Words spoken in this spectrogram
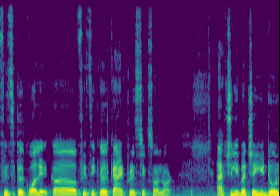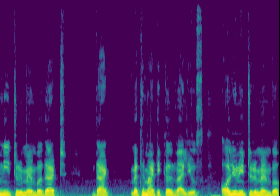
physical quali- uh, physical characteristics or not. Actually, bacha, you don't need to remember that that mathematical values. All you need to remember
